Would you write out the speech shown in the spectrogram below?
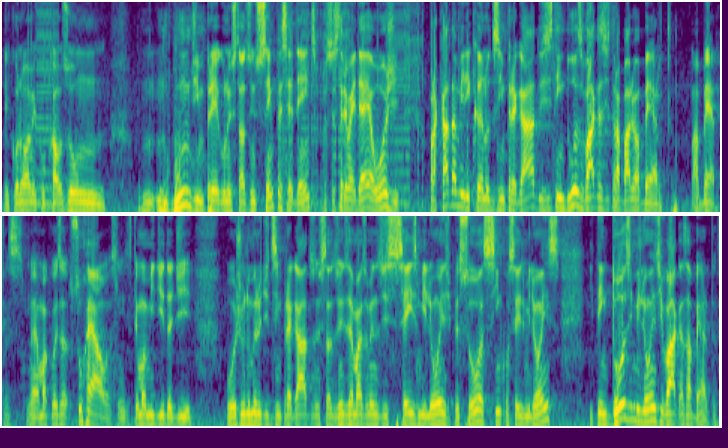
econômico causou um, um boom de emprego nos Estados Unidos sem precedentes. Para vocês terem uma ideia, hoje, para cada americano desempregado, existem duas vagas de trabalho aberto, abertas. É uma coisa surreal. Assim. Tem uma medida de. Hoje, o número de desempregados nos Estados Unidos é mais ou menos de 6 milhões de pessoas, 5 ou 6 milhões, e tem 12 milhões de vagas abertas.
